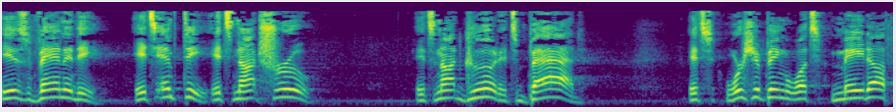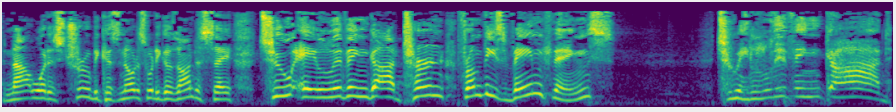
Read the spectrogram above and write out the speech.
is vanity. It's empty. It's not true. It's not good. It's bad. It's worshiping what's made up, not what is true, because notice what he goes on to say, to a living God. Turn from these vain things to a living God.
